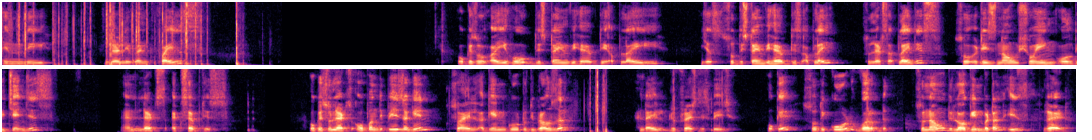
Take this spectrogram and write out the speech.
in the relevant files? Okay so i hope this time we have the apply. Yes so this time we have this apply. So let's apply this. So it is now showing all the changes and let's accept this. Okay so let's open the page again. So i'll again go to the browser and i'll refresh this page. Okay so the code worked. So now the login button is red.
